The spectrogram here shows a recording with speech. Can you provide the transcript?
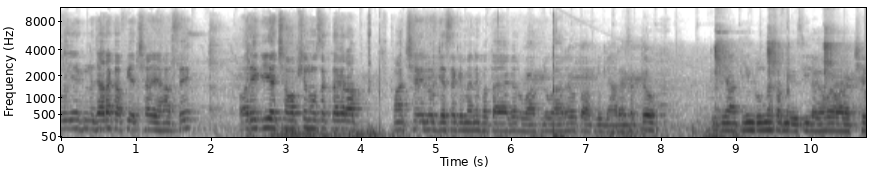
तो ये एक नज़ारा काफ़ी अच्छा है यहाँ से। और एक ये अच्छा ऑप्शन हो सकता है अगर आप पाँच छः लोग जैसे कि मैंने बताया अगर वो आप लोग आ रहे हो तो आप लोग यहाँ रह सकते हो। क्योंकि यहाँ तीन रूम है सब में एसी लगा हुआ है और अच्छे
